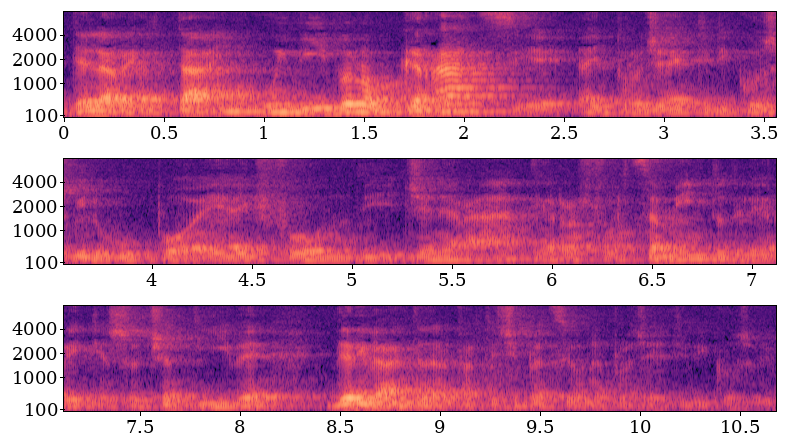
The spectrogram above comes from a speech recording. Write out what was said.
della realtà in cui vivono grazie ai progetti di co-sviluppo e ai fondi generati, al rafforzamento delle reti associative derivanti dalla partecipazione a progetti di co-sviluppo.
